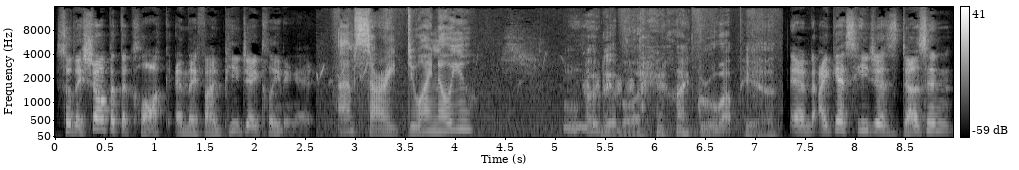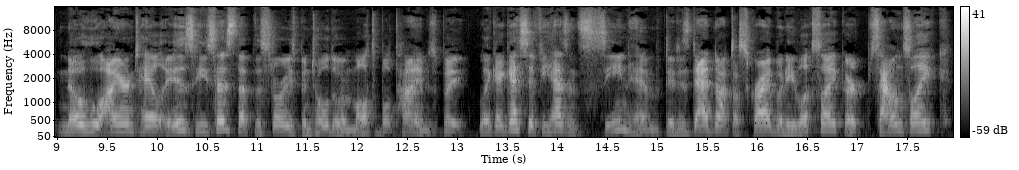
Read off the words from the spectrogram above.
So they show up at the clock and they find PJ cleaning it. I'm sorry, do I know you? No, dear boy. I grew up here. And I guess he just doesn't know who Iron Tail is. He says that the story's been told to him multiple times, but like I guess if he hasn't seen him, did his dad not describe what he looks like or sounds like?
